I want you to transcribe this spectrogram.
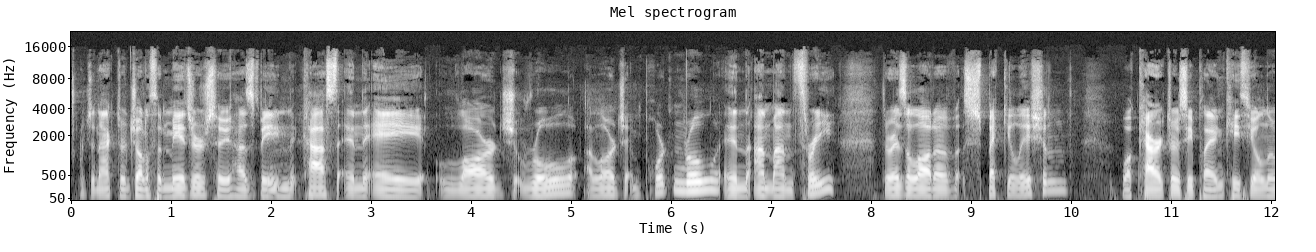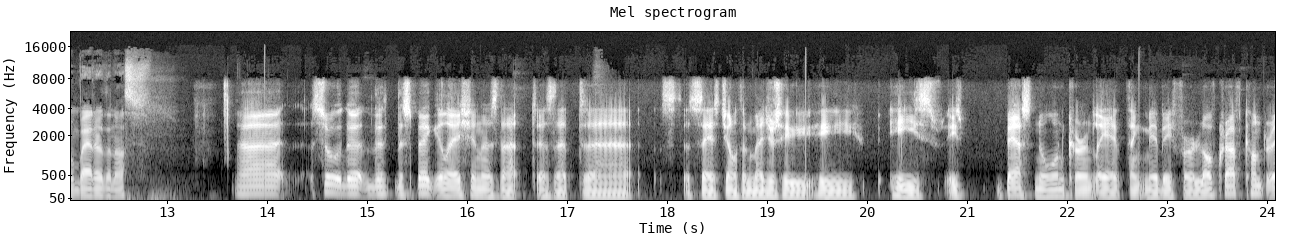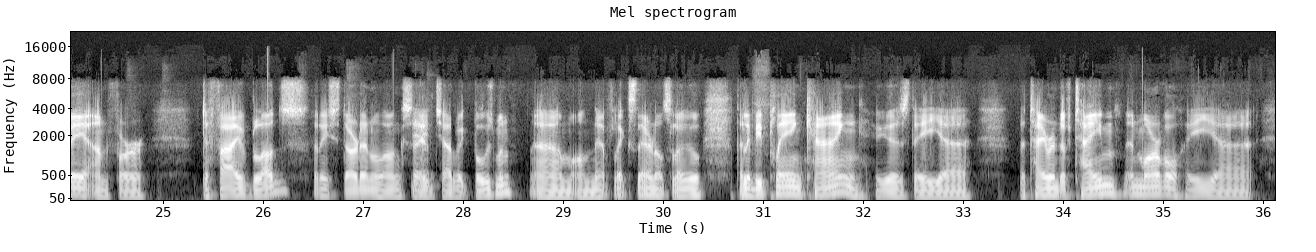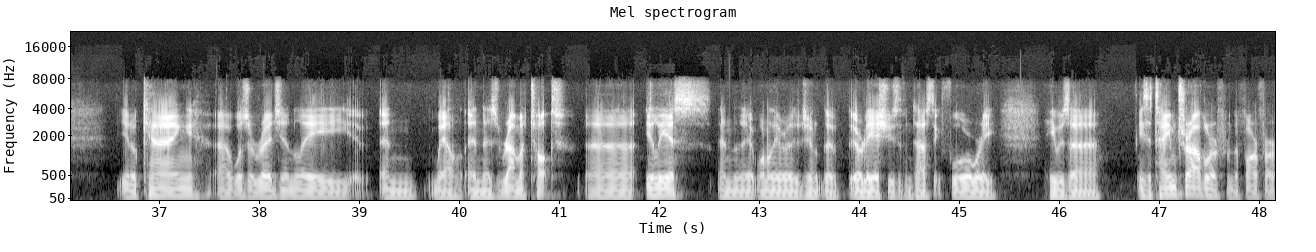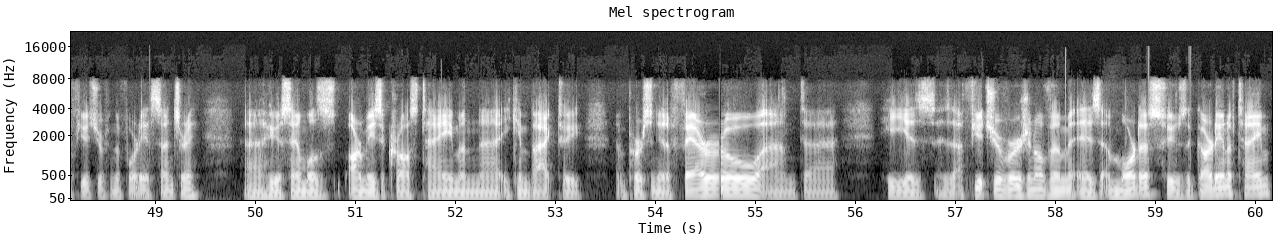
there's an actor Jonathan Majors who has been cast in a large role, a large important role in Ant Man three. There is a lot of speculation. What character is he playing? Keith, you'll know better than us. Uh, so the, the the speculation is that is that uh, says Jonathan Majors, who he he's he's best known currently, I think maybe for Lovecraft Country and for Five Bloods that he starred in alongside Yeah. Chadwick Boseman um, on Netflix there not so long ago. That he'll be playing Kang, who is the uh, the tyrant of time in Marvel. He uh, you know, Kang uh, was originally in well in his Rama-Tut uh, alias in the, one of the original the, the early issues of Fantastic Four, where he he was a he's a time traveler from the far far future from the 40th century. Uh, who assembles armies across time, and uh, he came back to impersonate a pharaoh, and uh, he is his, a future version of him is Immortus, who's the guardian of time.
